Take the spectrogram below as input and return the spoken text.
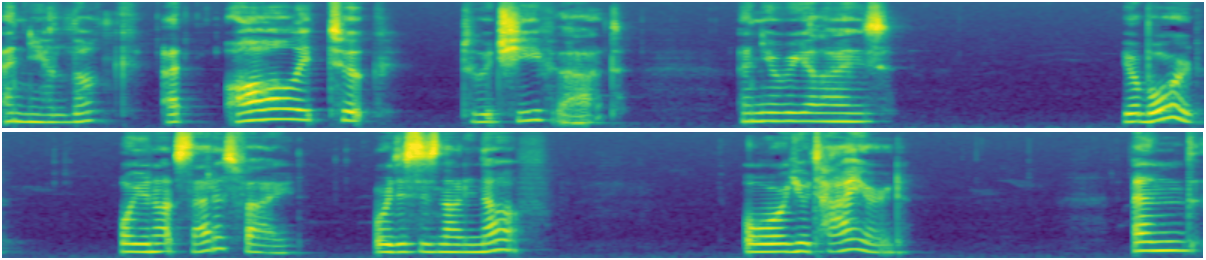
and you look at all it took to achieve that and you realize you're bored or you're not satisfied or this is not enough or you're tired. And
